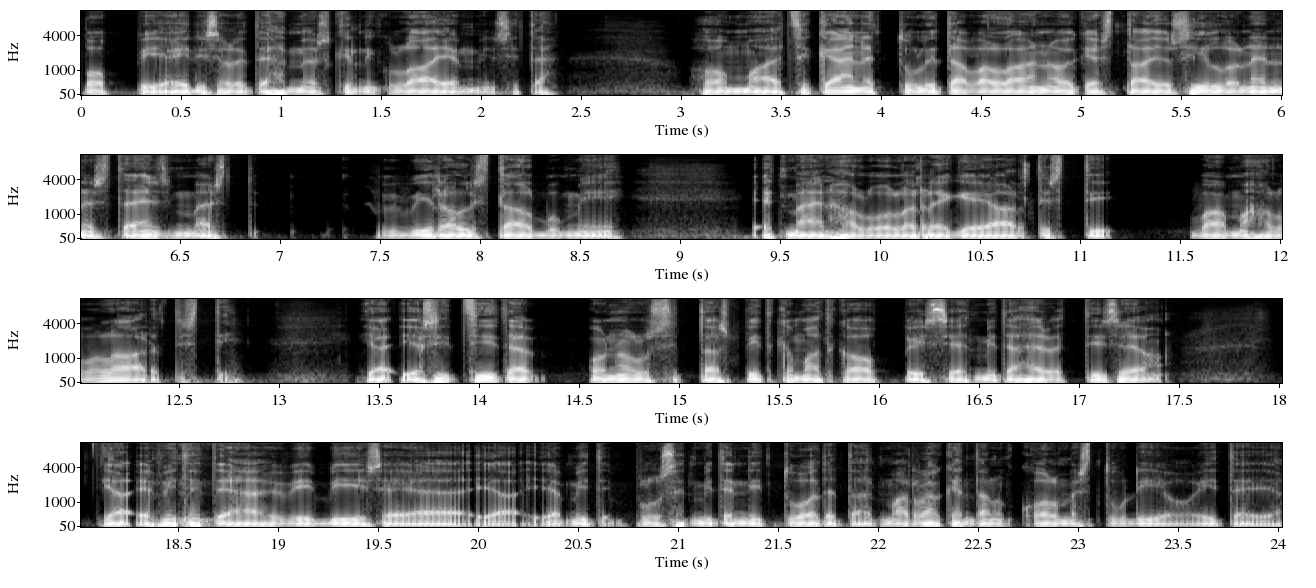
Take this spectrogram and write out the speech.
poppia ja idis oli tehdä myöskin niinku laajemmin sitä – hommaa. Että se käänne tuli tavallaan oikeastaan jo silloin ennen sitä ensimmäistä virallista albumia, että mä en halua olla reggae-artisti, vaan mä haluan olla artisti. Ja, ja sitten siitä on ollut sitten taas pitkä matka oppia siihen, että mitä helvettiä se on. Ja, ja miten tehdään hyviä biisejä ja, ja, ja miten, plus, että miten niitä tuotetaan. Et mä oon rakentanut kolme studioa itse ja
